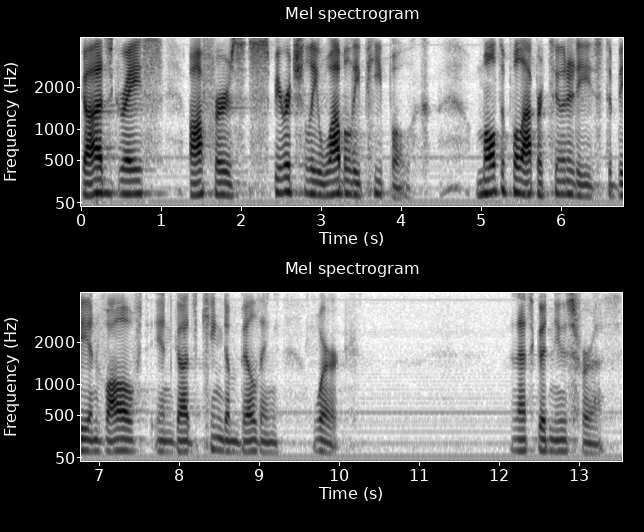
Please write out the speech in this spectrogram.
God's grace offers spiritually wobbly people multiple opportunities to be involved in God's kingdom building work. And that's good news for us.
